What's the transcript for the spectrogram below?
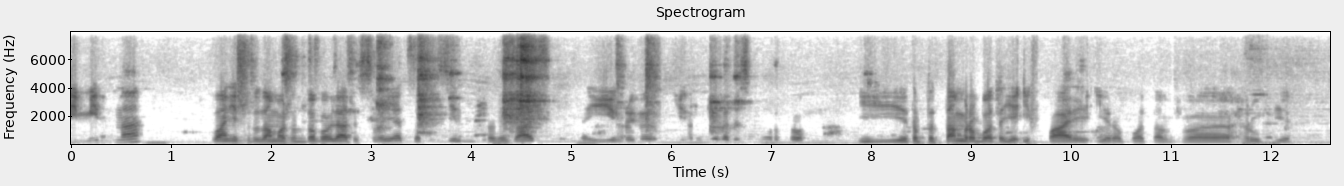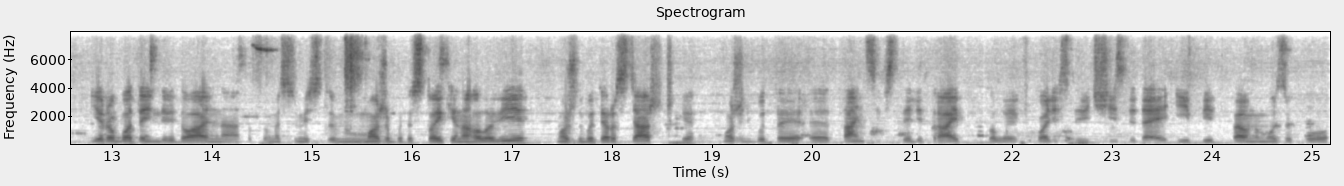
лімітна, в плані, що туди можна додати своє, це постійна імпровізація, і ігрові, ігрові види спорту. І, тобто там робота є і в парі, і робота в е, групі, і робота індивідуальна. Тобто ми сумість може бути стойки на голові, можуть бути розтяжки, можуть бути е, танці в стилі трайб, коли в колі стоїть шість людей і під певну музику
